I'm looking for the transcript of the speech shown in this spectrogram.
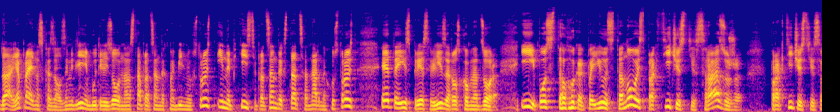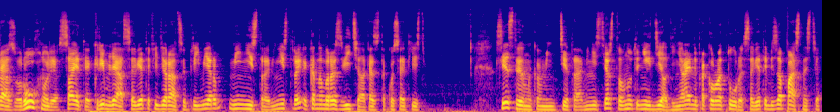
да, я правильно сказал, замедление будет реализовано на 100% мобильных устройств и на 50% стационарных устройств. Это из пресс-релиза Роскомнадзора. И после того, как появилась эта новость, практически сразу же, практически сразу рухнули сайты Кремля, Совета Федерации, премьер-министра, министра экономоразвития, оказывается, такой сайт есть, Следственного комитета, Министерства внутренних дел, Генеральной прокуратуры, Совета безопасности,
